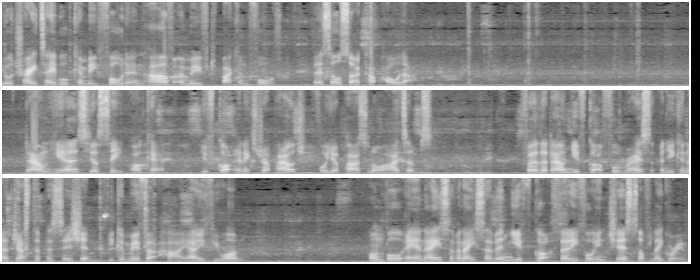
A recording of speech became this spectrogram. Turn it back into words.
Your tray table can be folded in half and moved back and forth. There's also a cup holder. Down here is your seat pocket. You've got an extra pouch for your personal items. Further down you've got a footrest and you can adjust the position. You can move it higher if you want. On board ANA 787 you've got 34 inches of legroom.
